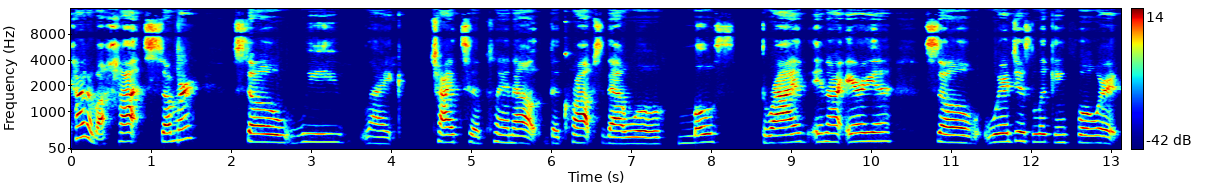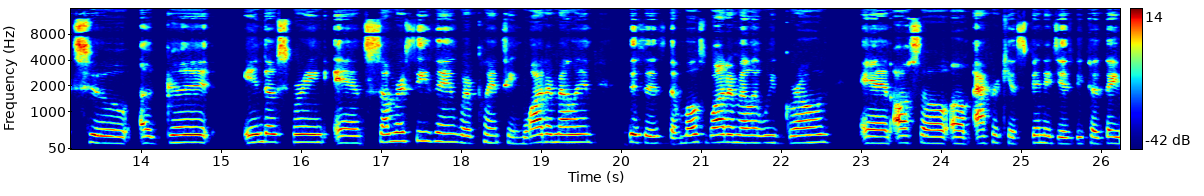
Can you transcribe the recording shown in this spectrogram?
kind of a hot summer. So we like try to plan out the crops that will most thrive in our area. So we're just looking forward to a good end of spring and summer season, we're planting watermelon. This is the most watermelon we've grown, and also um, African spinaches because they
